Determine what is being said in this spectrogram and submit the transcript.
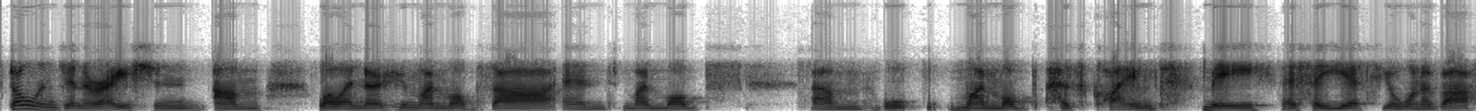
stolen generation, um, while I know who my mobs are and my mobs, um, well, my mob has claimed me. They say, yes, you're one of us.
